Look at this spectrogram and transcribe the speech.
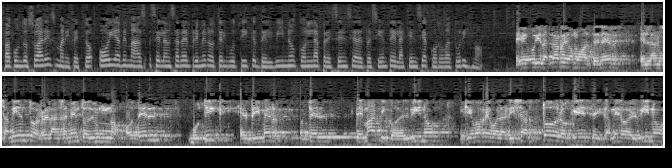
Facundo Suárez manifestó hoy además se lanzará el primer hotel boutique del vino con la presencia del presidente de la agencia Córdoba Turismo. Eh, hoy en la tarde vamos a tener el lanzamiento, el relanzamiento de un hotel boutique, el primer hotel temático del vino que va a regularizar todo lo que es el camino del vino,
